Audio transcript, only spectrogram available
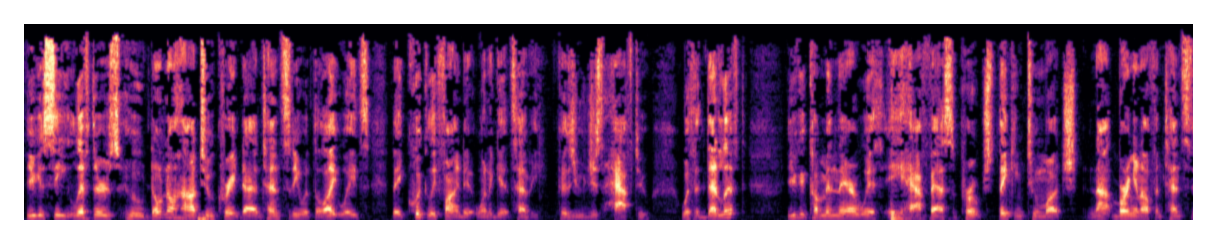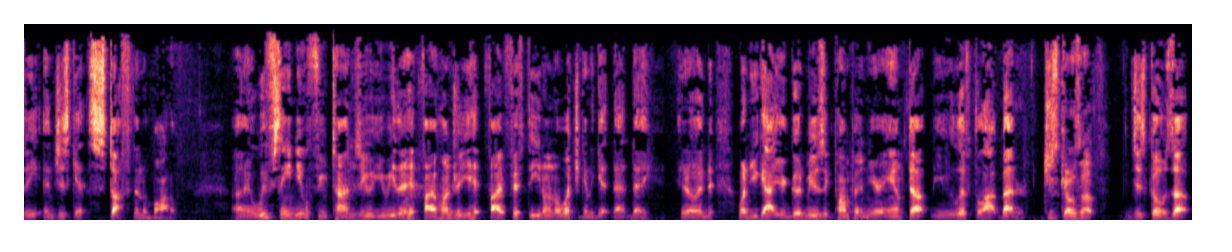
You can see lifters who don't know how to create that intensity with the light weights, they quickly find it when it gets heavy because you just have to. With a deadlift, you could come in there with a half-ass approach, thinking too much, not bring enough intensity, and just get stuffed in the bottom. We've seen you a few times. You you either hit 500, you hit 550. You don't know what you're going to get that day. You know, and when you got your good music pumping, you're amped up, you lift a lot better. Just goes up. Just goes up.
